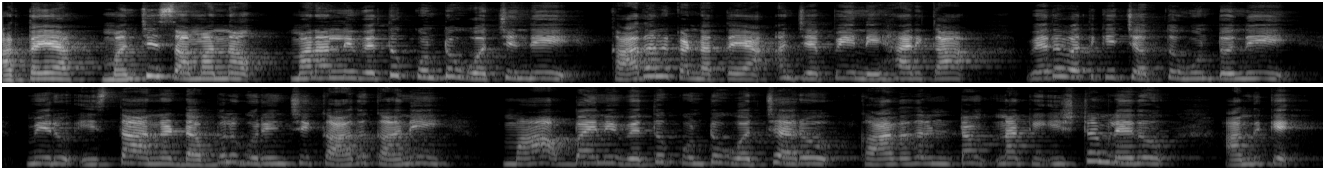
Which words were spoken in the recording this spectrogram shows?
అత్తయ్య మంచి సంబంధం. మనల్ని వెతుక్కుంటూ వచ్చింది. కాదనకండి అత్తయ్య అని చెప్పి నిహారిక వేదవతికి చెప్తూ ఉంటుంది. మీరు ఇస్తా అన్న డబ్బుల గురించి కాదు కానీ మా అబ్బాయిని వెతుక్కుంటూ వచ్చారు. కాదనటం నాకు ఇష్టం లేదు. అందుకే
